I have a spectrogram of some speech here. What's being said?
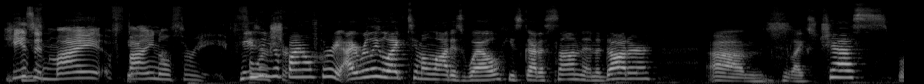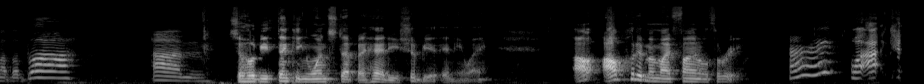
He's in my final three. He's for in your sure. final three. I really liked him a lot as well. He's got a son and a daughter. Um, he likes chess. Blah blah blah. Um, So he'll be thinking one step ahead. He should be anyway. I'll I'll put him in my final three. all right. Well, I, can,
